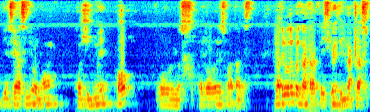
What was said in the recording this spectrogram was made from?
bien sea así o no, continúe o por los errores fatales. El atributo pues la característica que tiene la clase.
